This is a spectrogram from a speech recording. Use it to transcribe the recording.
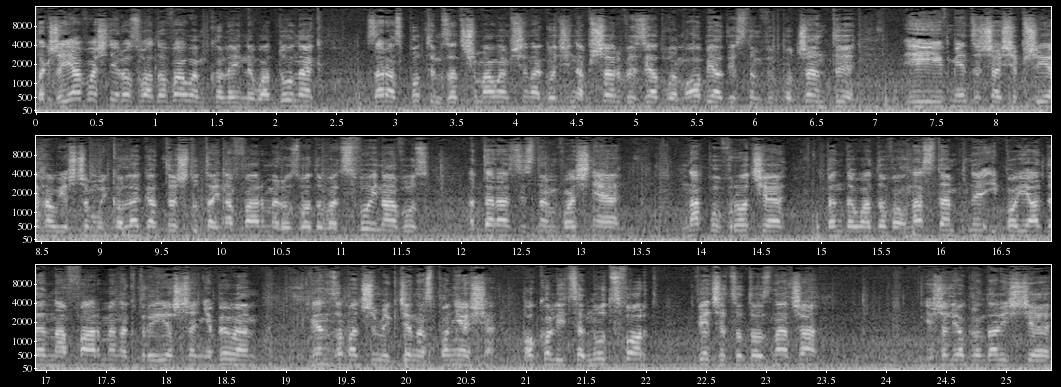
Także ja właśnie rozładowałem kolejny ładunek. Zaraz po tym zatrzymałem się na godzinę przerwy, zjadłem obiad, jestem wypoczęty i w międzyczasie przyjechał jeszcze mój kolega też tutaj na farmę rozładować swój nawóz, a teraz jestem właśnie na powrocie, będę ładował następny i pojadę na farmę, na której jeszcze nie byłem, więc zobaczymy gdzie nas poniesie. Okolice Knutsford, wiecie co to oznacza? Jeżeli oglądaliście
